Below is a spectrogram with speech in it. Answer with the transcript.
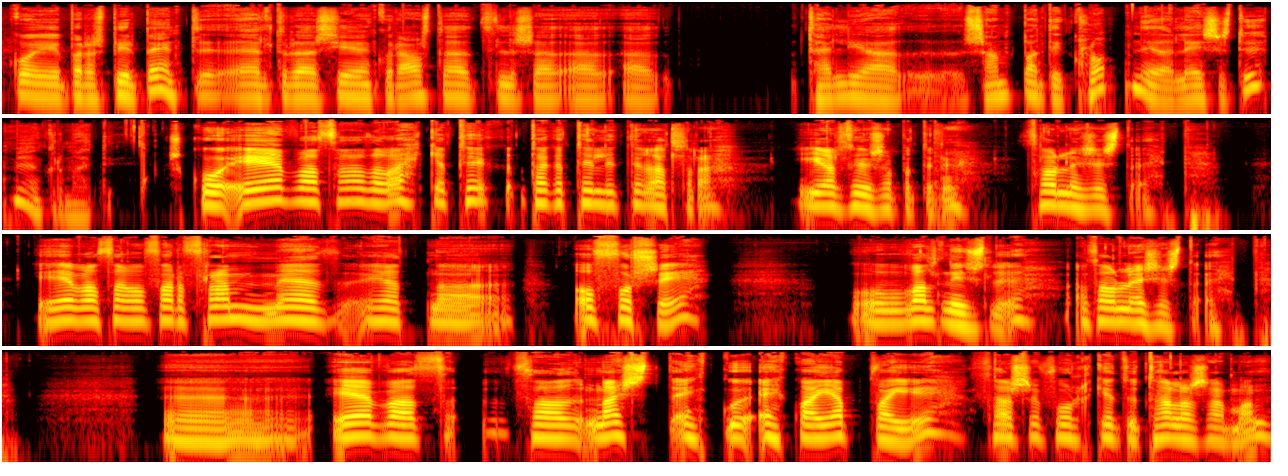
sko ég bara spyr beint, heldur að sé einhver ástæða til þess að, að, að telja sambandi klopnið að leysist upp með einhverjum hætti? Sko ef að það á ekki að tek, taka til í til allra í allþjóðsambandinu, þá leysist það upp. Ef að það á að fara fram með hérna offorsi og valdnýslu, þá leysist það upp. Uh, ef að það næst einhver, eitthvað jafnvægi, þar sem fólk getur tala saman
